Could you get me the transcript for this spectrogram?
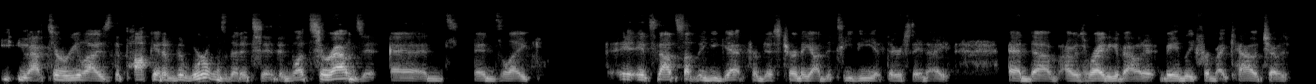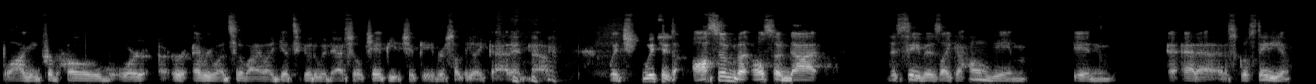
you have to realize the pocket of the world that it's in and what surrounds it, and and like it's not something you get from just turning on the TV at Thursday night and um, I was writing about it mainly from my couch. I was blogging from home, or or every once in a while I get to go to a national championship game or something like that, and um, which which is awesome, but also not the same as like a home game in at a, at a school stadium.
